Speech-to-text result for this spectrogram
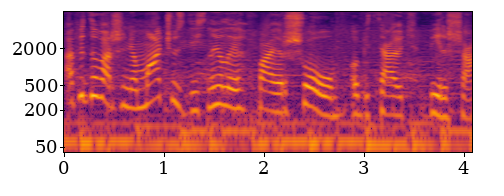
А під завершенням матчу здійснили фаєр-шоу. Обіцяють більше.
